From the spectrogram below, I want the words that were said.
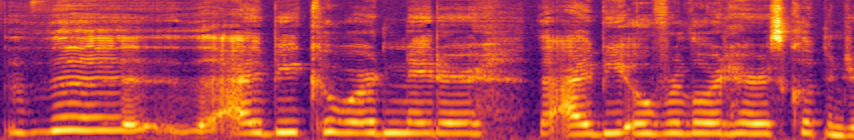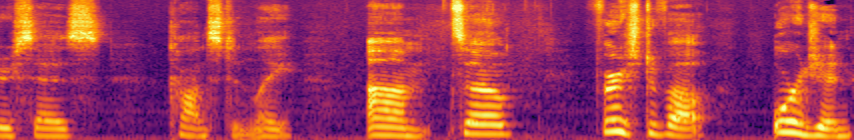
the the IB coordinator, the IB overlord Harris Clippinger says constantly. Um, so first of all, origin.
